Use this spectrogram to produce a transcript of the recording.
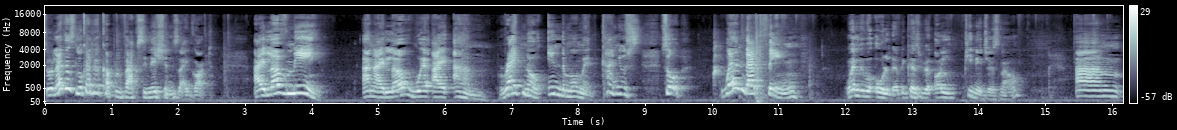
So let us look at a couple vaccinations I got. I love me and I love where I am right now in the moment. Can you? So when that thing, when we were older, because we're all teenagers now, um,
